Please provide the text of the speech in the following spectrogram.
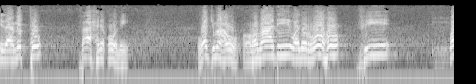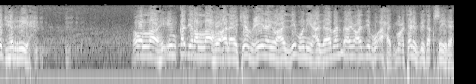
إذا مت فأحرقوني واجمعوا رمادي وذروه في وجه الريح. فوالله إن قدر الله على جمعي ليعذبني عذابا لا يعذبه أحد معترف بتقصيره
